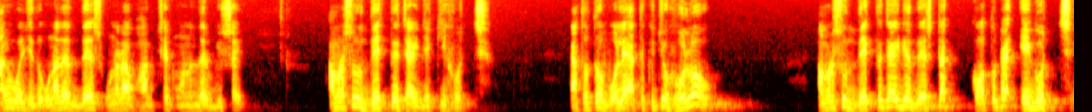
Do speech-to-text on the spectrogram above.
আমি বলছি তো, ওনাদের দেশ, ওনারা ভাবছেন ওনাদের বিষয়। আমরা শুধু দেখতে চাই যে কি হচ্ছে। এত তো বলে এত কিছু হলো। আমরা শুধু দেখতে চাই যে দেশটা কতটা এগোচ্ছে।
